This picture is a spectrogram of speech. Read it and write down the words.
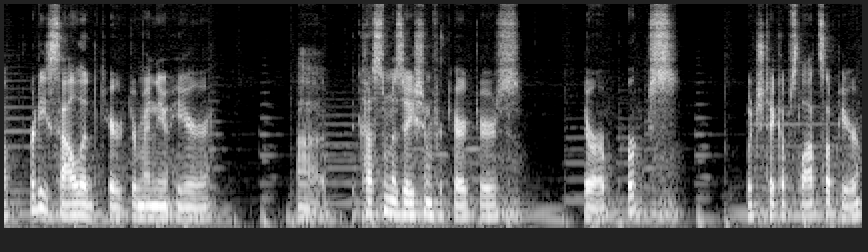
a pretty solid character menu here. Uh, customization for characters. There are perks, which take up slots up here.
